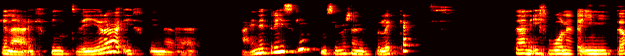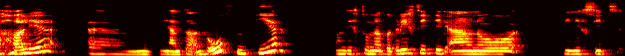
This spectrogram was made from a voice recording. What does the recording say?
Genau, ich bin Vera, ich bin äh, 31, muss ich mir schon überlegen. Dann, ich wohne in Italien, ähm, wir haben da einen Hof, ein Tier und ich tue aber gleichzeitig auch noch, bin ich seit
